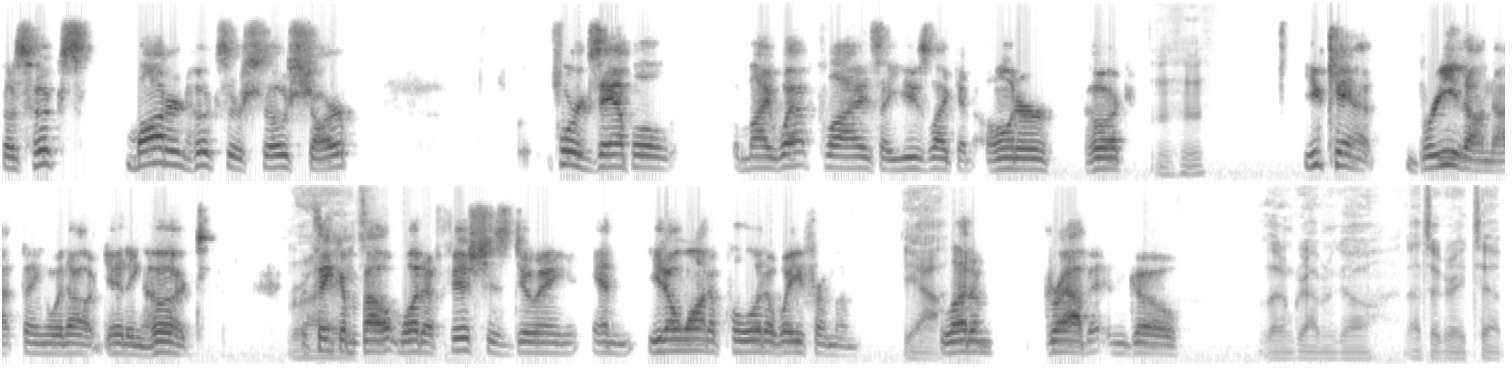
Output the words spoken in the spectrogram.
Those hooks, modern hooks are so sharp. For example, my wet flies, I use like an owner hook. Mm-hmm. You can't breathe on that thing without getting hooked. Right. Think about what a fish is doing, and you don't want to pull it away from them. Yeah. Let them grab it and go. Let them grab and go. That's a great tip.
